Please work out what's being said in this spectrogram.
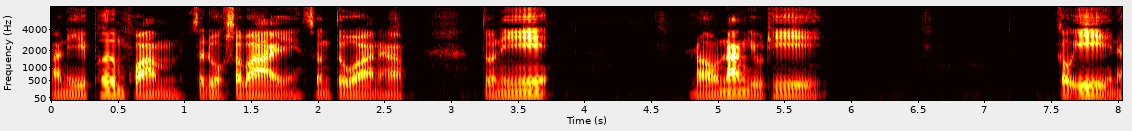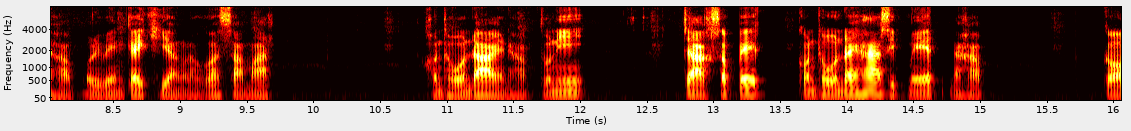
อันนี้เพิ่มความสะดวกสบายส่วนตัวนะครับ ตัวนี้เรานั่งอยู่ที่เก้าอี้นะครับ บริเวณใกล้เคียงเราก็สามารถคอนโทรลได้นะครับ ตัวนี้จากสเปค คอนโทรลได้ 50 เมตรนะครับ ก็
